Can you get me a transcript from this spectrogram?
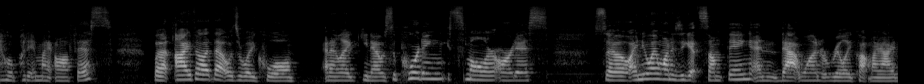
I will put it in my office. But I thought that was really cool. And I like, you know, supporting smaller artists. So I knew I wanted to get something and that one really caught my eye.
